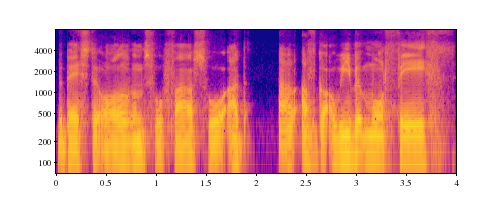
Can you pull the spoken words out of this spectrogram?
the best of all of them so far. So i have got a wee bit more faith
